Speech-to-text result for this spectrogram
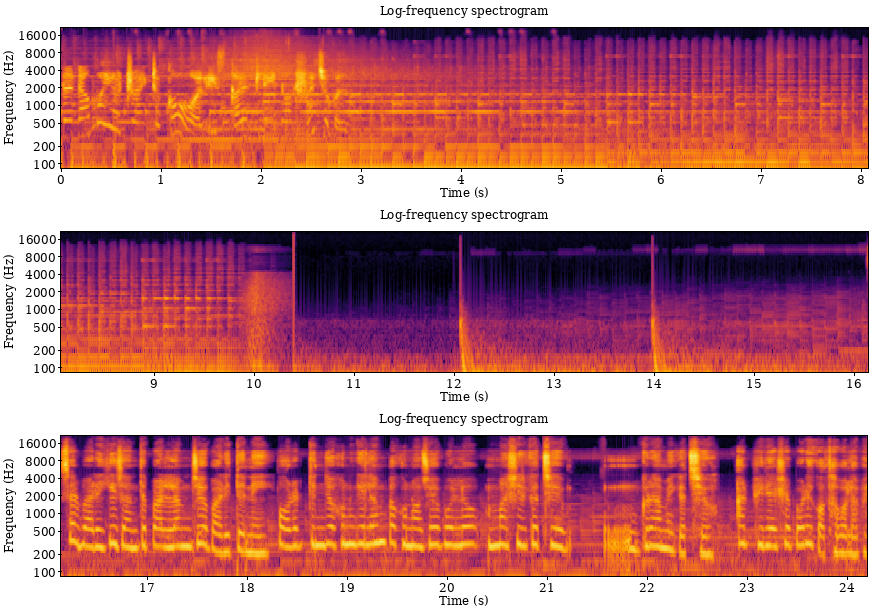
The number you're trying to call is currently not reachable. Sir বাড়ি গিয়ে জানতে পারলাম যে বাড়িতে নেই পরের দিন যখন গেলাম তখন অজয় বলল মাসির কাছে গ্রামে গেছে ও। আর ফিরে আসার পরে কথা বলাবে।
